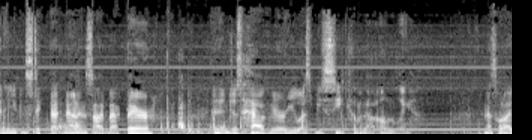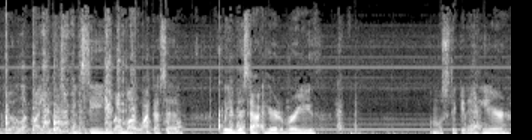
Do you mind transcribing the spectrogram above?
And you can stick that down inside back there and then just have your USB-C coming out only. And that's what I do. I let my USB-C, but I'm gonna, like I said, leave this out here to breathe. I'm gonna stick it in here.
